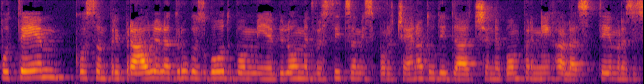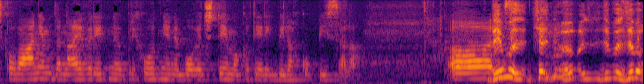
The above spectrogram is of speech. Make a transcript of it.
potem, ko sem pripravljala drugo zgodbo, mi je bilo med vrsticami sporočeno tudi, da če ne bom prenehala s tem raziskovanjem, da najverjetneje v prihodnje ne bo več tem, o katerih bi lahko pisala. Uh, zelo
